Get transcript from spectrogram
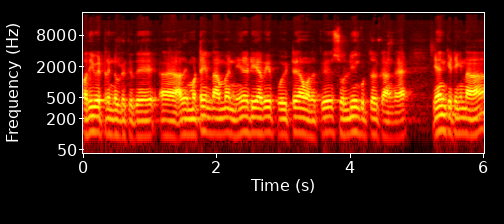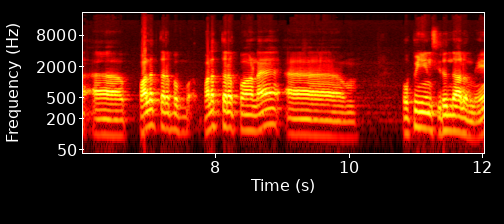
பதிவேற்றங்கள் இருக்குது. அது மட்டும் இல்லாமல் நேரடியாகவே போயிட்டு அவங்களுக்கு சொல்லியும் கொடுத்துருக்காங்க. ஏன்னு கேட்டிங்கன்னா பலதரப்பு பலதரப்பான ஒப்பீனியன்ஸ் இருந்தாலுமே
